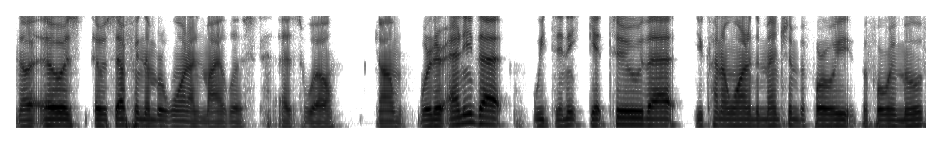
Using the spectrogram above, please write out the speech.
no, it was it was definitely number one on my list as well. Um, were there any that we didn't get to that you kind of wanted to mention before we before we move?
